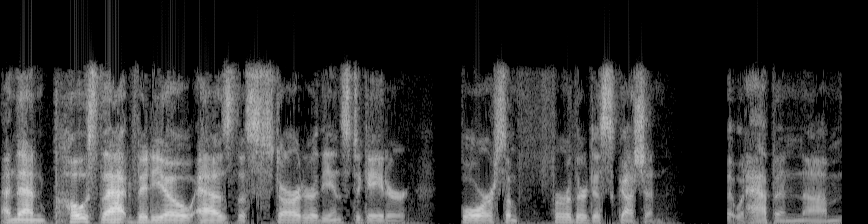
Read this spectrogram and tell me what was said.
and then post that video as the starter, the instigator for some further discussion that would happen um,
